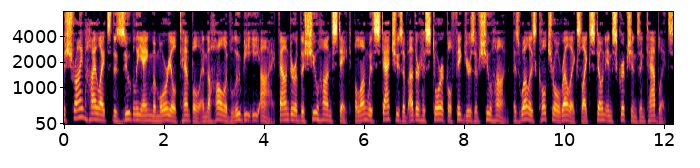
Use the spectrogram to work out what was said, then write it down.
The shrine highlights the Zhuge Memorial Temple and the Hall of Liu Bei founder of the Shu Han state, along with statues of other historical figures of Shu Han, as well as cultural relics like stone inscriptions and tablets.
